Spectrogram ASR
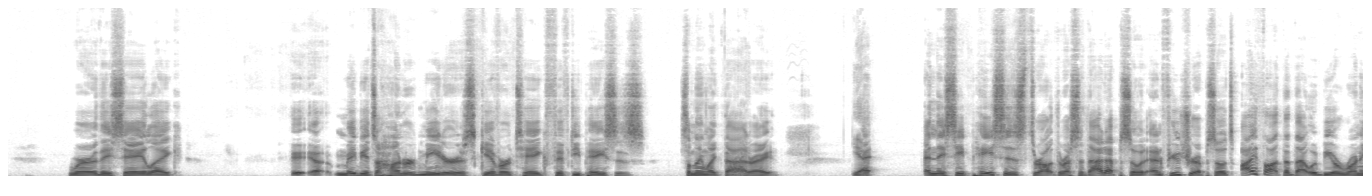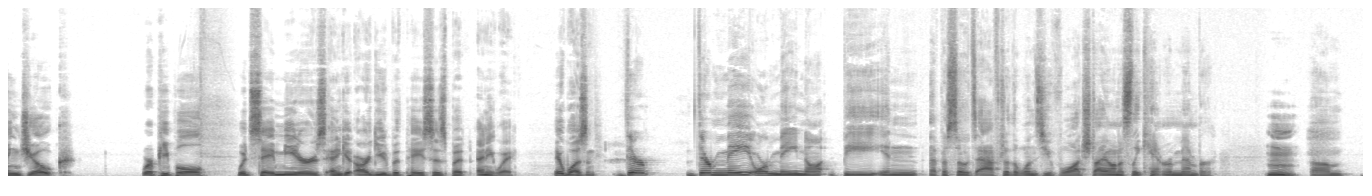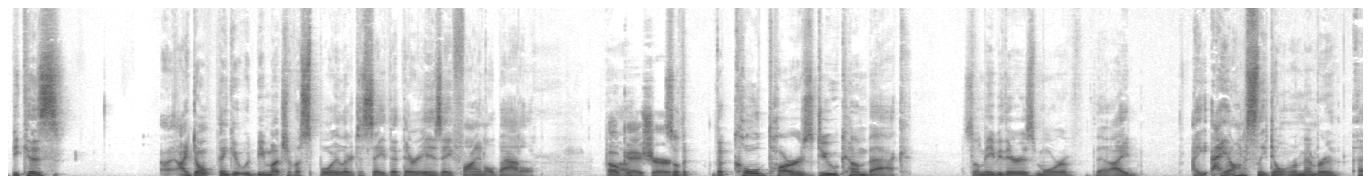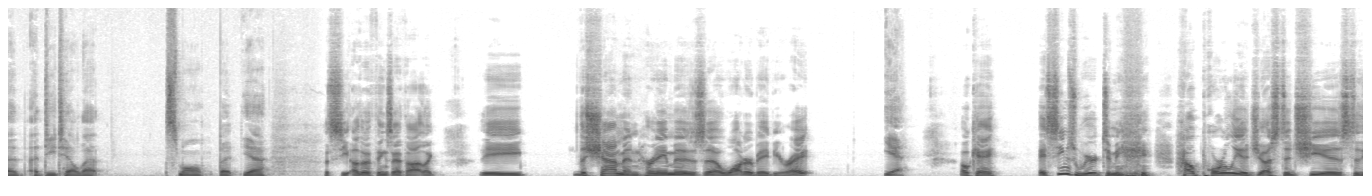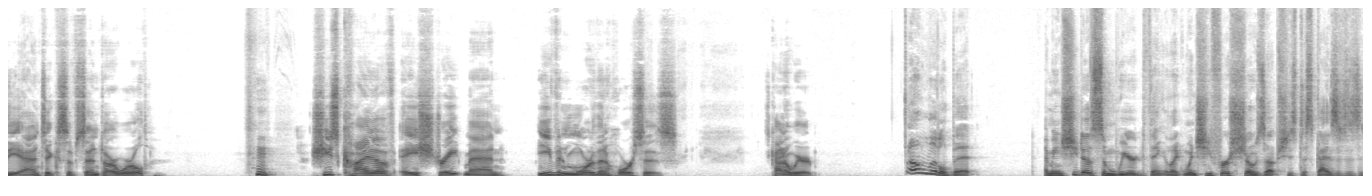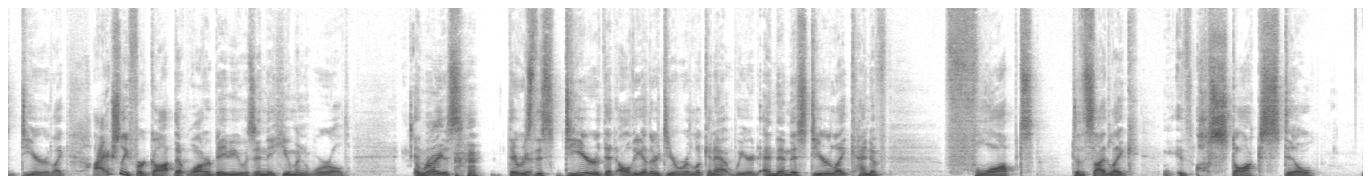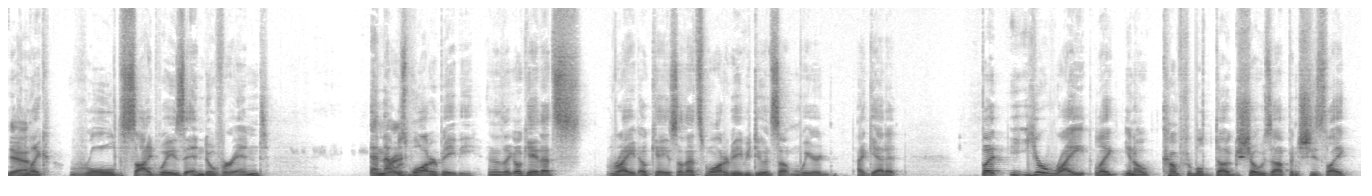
where they say, like, it, uh, maybe it's 100 meters, give or take 50 paces, something like that, right? Yeah. And they say paces throughout the rest of that episode and future episodes. I thought that that would be a running joke where people would say meters and get argued with paces, but anyway, it wasn't. There there may or may not be in episodes after the ones you've watched. I honestly can't remember. Um, because I don't think it would be much of a spoiler to say that there is a final battle. Okay, sure. So the the cold tars do come back. So maybe there is more of that. I, I I honestly don't remember a, a detail that small, but yeah. let's see other things I thought like the the shaman. Her name is uh, Water Baby, right? Yeah. Okay. It seems weird to me how poorly adjusted she is to the antics of Centaur World. She's kind of a straight man, even more than horses. It's kind of weird. A little bit. I mean, she does some weird thing. Like when she first shows up, she's disguised as a deer. Like I actually forgot that Water Baby was in the human world. And Right. this, there was this deer that all the other deer were looking at weird, and then this deer like kind of flopped to the side, like it's stock still, Yeah. and like rolled sideways end over end, and that was Water Baby. And I was like, okay, that's right. Okay, so that's Water Baby doing something weird. I get it. But you're right. Like, you know, comfortable Doug shows up and she's like,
